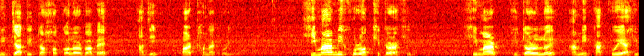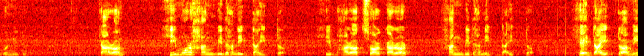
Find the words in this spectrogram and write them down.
নিৰ্যাতিতসকলৰ বাবে আজি প্ৰাৰ্থনা কৰিব। সীমা আমি সুৰক্ষিত ৰাখিম। সীমাৰ ভিতৰলৈ আমি কাকোৱে আহিব নিদিওঁ। কাৰণ সি মোৰ সাংবিধানিক দায়িত্ব। সি ভাৰত চৰকাৰৰ সাংবিধানিক দায়িত্ব। সেই দায়িত্ব আমি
